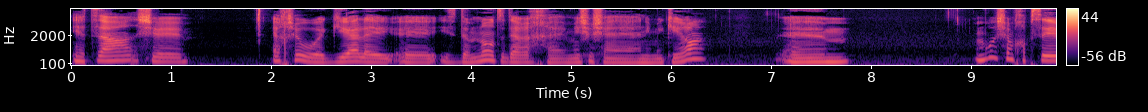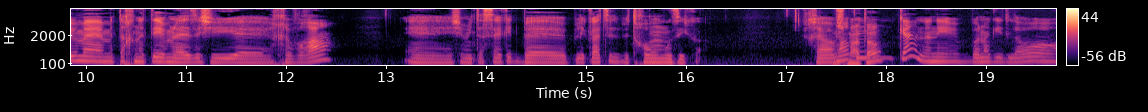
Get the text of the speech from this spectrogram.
יצא שאיכשהו הגיע להזדמנות דרך מישהו שאני מכירה, אמרו שמחפשים אה, מתכנתים לאיזושהי אה, חברה אה, שמתעסקת באפליקציות בתחום המוזיקה. עכשיו אמרתי, נשמע טוב? כן, אני, בוא נגיד, לא,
